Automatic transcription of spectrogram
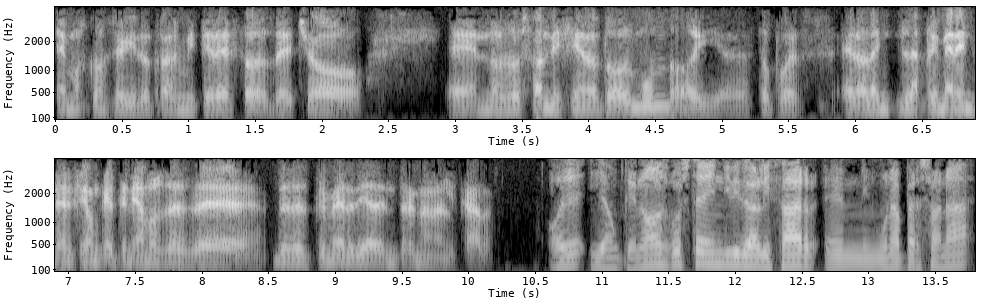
hemos conseguido transmitir esto, de hecho eh, nos lo están diciendo todo el mundo y esto pues era la, la primera intención que teníamos desde, desde el primer día de entreno en el CAR. Oye, y aunque no os guste individualizar en ninguna persona,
